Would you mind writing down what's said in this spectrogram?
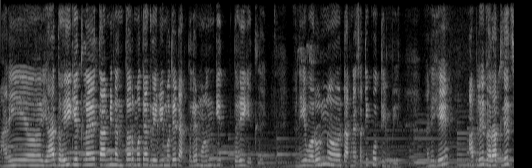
आणि ह्या दही घेतलं आहे तर आम्ही नंतर मग त्या ग्रेव्हीमध्ये टाकतलं आहे म्हणून गी दही घेतलं आहे आणि हे वरून टाकण्यासाठी कोथिंबीर. आणि हे आपले घरातलेच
